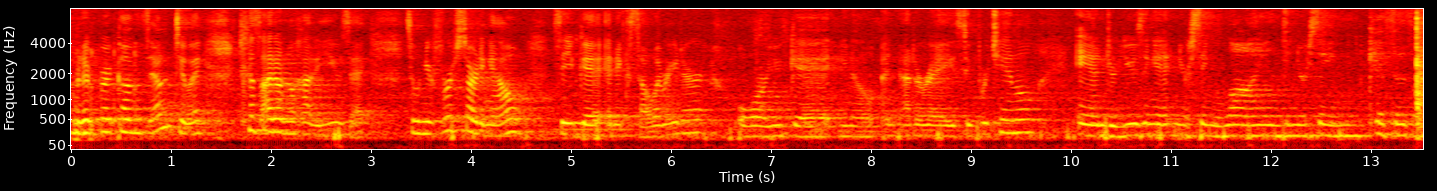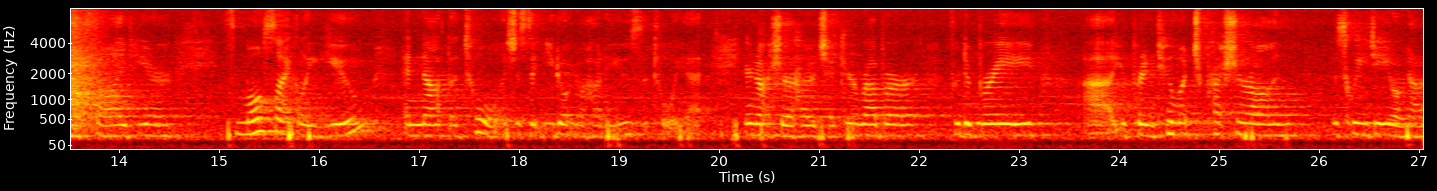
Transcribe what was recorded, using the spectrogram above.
whenever it comes down to it because I don't know how to use it. So when you're first starting out, say you get an Excelerator or you get, you know, an Ettore super channel and you're using it and you're seeing lines and you're seeing kisses on the side here, it's most likely you and not the tool. It's just that you don't know how to use the tool yet. You're not sure how to check your rubber for debris. Uh, you're putting too much pressure on the squeegee or not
